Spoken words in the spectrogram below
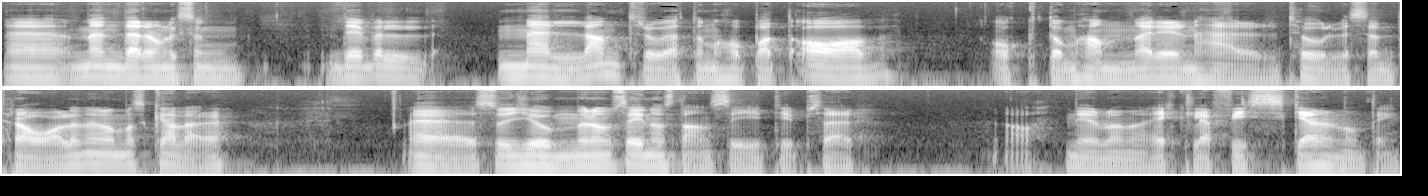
Eh, Men där de liksom... Det är väl mellan tror jag att de har hoppat av och de hamnar i den här tullcentralen eller vad man ska kalla det. Eh, Så gömmer de sig någonstans i typ så här Ja, nere bland äckliga fiskar eller någonting.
